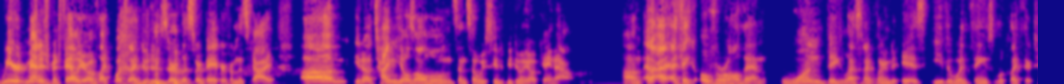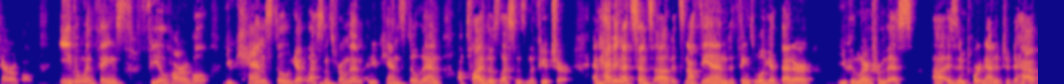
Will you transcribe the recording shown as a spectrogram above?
weird management failure of like what did I do to deserve this sort of behavior from this guy? Um, you know, time heals all wounds, and so we seem to be doing okay now. Um, and I, I think overall, then one big lesson I've learned is even when things look like they're terrible, even when things feel horrible, you can still get lessons from them, and you can still then apply those lessons in the future. And having that sense of it's not the end, things will get better. You can learn from this uh, is an important attitude to have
